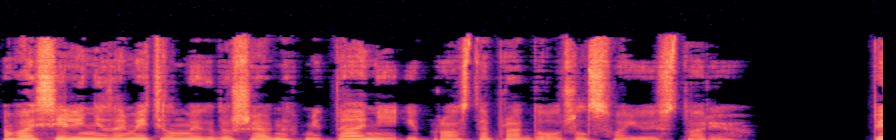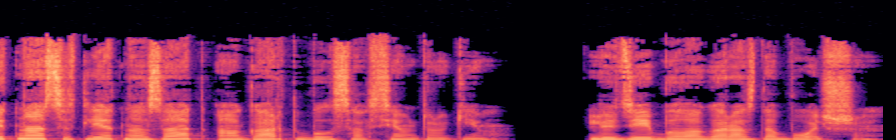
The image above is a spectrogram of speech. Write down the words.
Василий не заметил моих душевных метаний и просто продолжил свою историю. Пятнадцать лет назад Агарт был совсем другим. Людей было гораздо больше.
